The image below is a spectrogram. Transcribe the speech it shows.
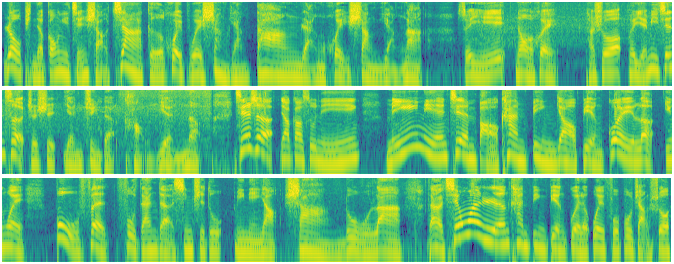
肉品的供应减少，价格会不会上扬？当然会上扬啦。所以农委会他说会严密监测，这是严峻的考验呢。接着要告诉您，明年健保看病要变贵了，因为。部分负担的新制度明年要上路啦，大概千万人看病变贵了。卫福部长说，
